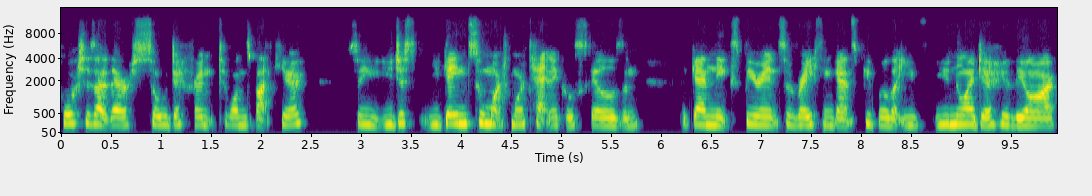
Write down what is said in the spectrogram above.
courses out there are so different to ones back here. So you, you just you gain so much more technical skills and again the experience of racing against people that you've you no idea who they are.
